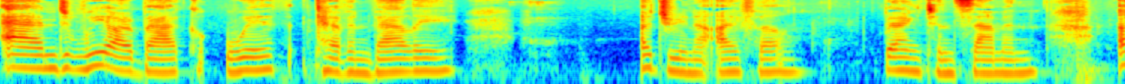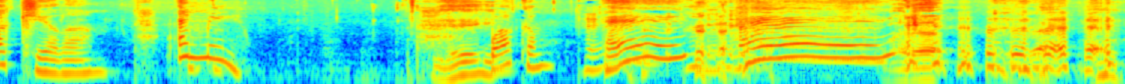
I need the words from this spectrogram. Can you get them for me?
And we are back with Kevin Valley, Adrena Eiffel, Barrington Salmon, Akila, and me. Yay. Welcome. Hey. Hey. hey. What up?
